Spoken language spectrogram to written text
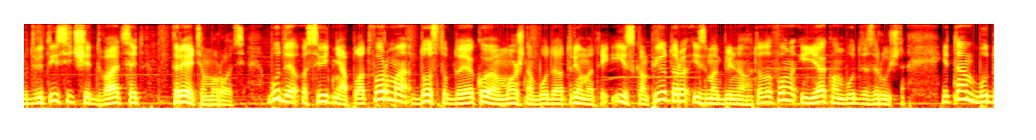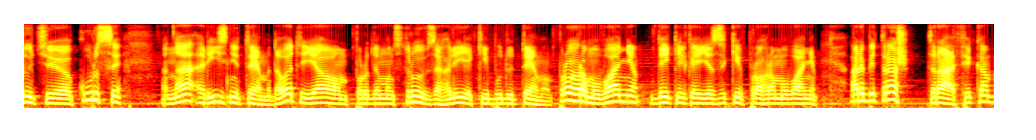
в 2023 році. Буде освітня платформа, доступ до якої можна буде отримати і з комп'ютера, і з мобільного телефону, і як вам буде зручно. І там будуть е, курси на різні теми. Давайте я вам продемонструю взагалі, які будуть теми: програмування, декілька язиків програмування, арбітраж трафіка.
